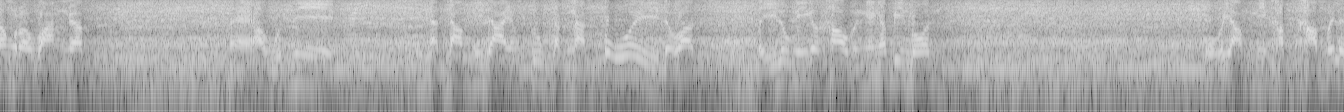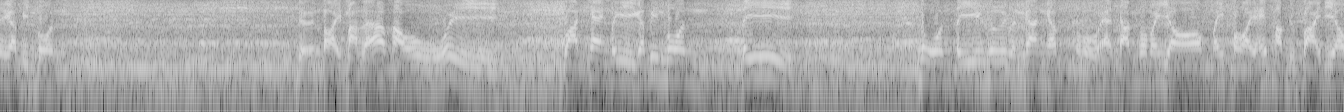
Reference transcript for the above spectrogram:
ต้องระวังครับ แหมอาวุธนี่แอดดัมนี่ได้ยังลูกหนักๆโอ้ย แต่ว่าตีลูกนี้ก็เข้าเหมือนกันครับบินบนโอ้พยายามนี่ขับค้ำไว้เลยครับบินบน เดินต่อยหมัดแล้วเขาโอ้ยวาดแข้งไปอีกครับบินบน ตี โดนตีคืนเหมือนกันครับโอ้โหแอดดัมก็ไม่ยอมไม่ปล่อยให้ทำอยู่ฝ่ายเดียว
